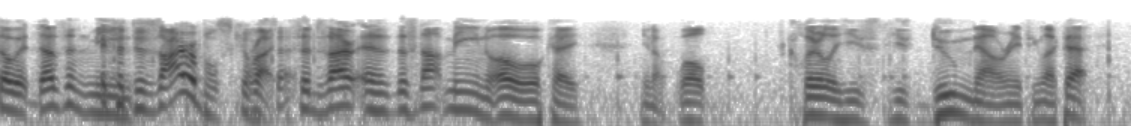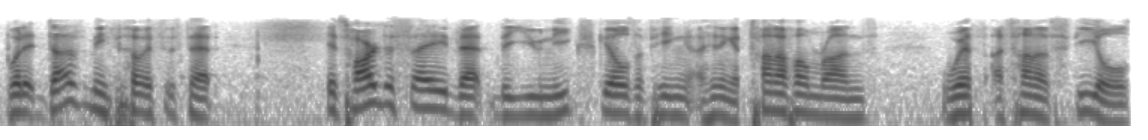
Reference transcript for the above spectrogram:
So it doesn't mean It's a desirable skill set. right. set. So desire, and it does not mean oh okay, you know, well, clearly he's he's doomed now or anything like that. What it does mean though is just that it's hard to say that the unique skills of hitting, hitting a ton of home runs with a ton of steals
